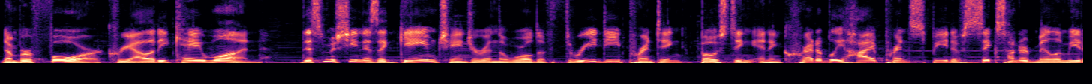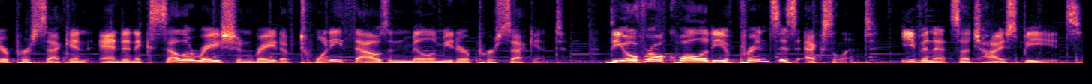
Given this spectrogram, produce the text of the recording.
Number 4, Creality K1. This machine is a game changer in the world of 3D printing, boasting an incredibly high print speed of 600mm per second and an acceleration rate of 20,000mm per second. The overall quality of prints is excellent, even at such high speeds,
